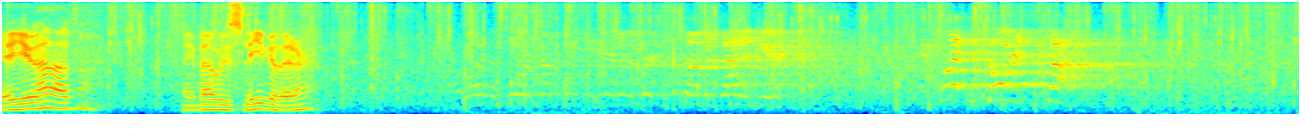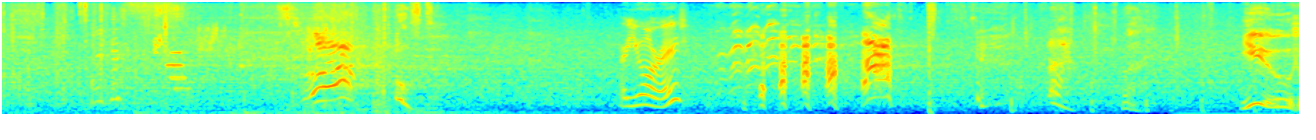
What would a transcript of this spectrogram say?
yeah, you have. Maybe I will just leave you there. Are you alright? You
